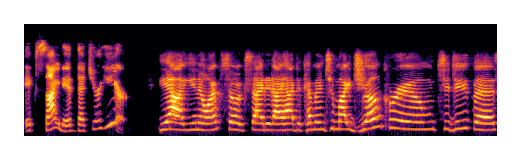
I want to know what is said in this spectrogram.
excited that you're here. Yeah, you know, I'm so excited. I had to come into my junk room to do this.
